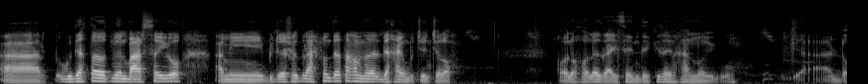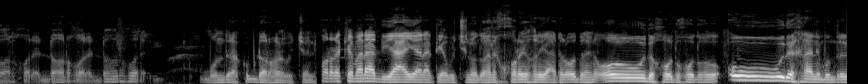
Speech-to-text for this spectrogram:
আর দেখতে তুমি বাড়ছাইও আমি ভিডিওর সাথে লাস্ট দেখতাম আপনাদের দেখাই বুঝছেন চলো। কলে হলে যাইছেন দেখি যাই খান নইব ডর করে ডর করে ডর করে বন্ধুরা খুব ডর হয় বুঝছেন। খরের ক্যামেরা দিয়া আইয়া রাটিয়া বুঝছেন তাহলে খরে খরে আটার ও দেখেন ও দেখো দেখো দেখো ও দেখলানি বন্ধুরা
